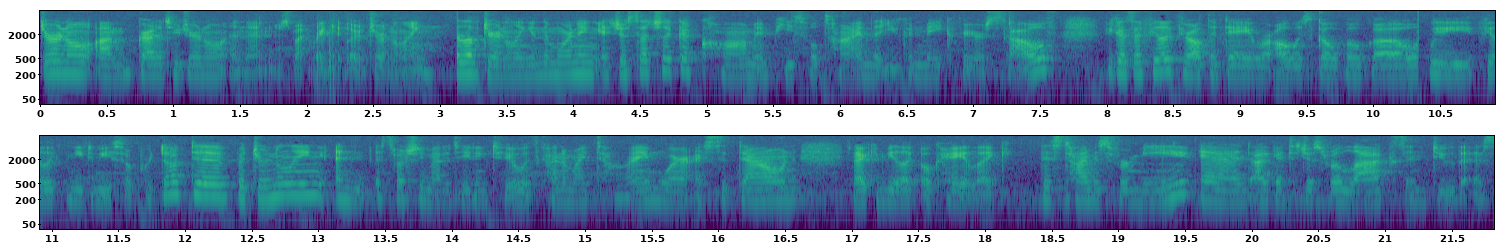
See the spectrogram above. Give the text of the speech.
journal um gratitude journal and then just my regular journaling. I love journaling in the morning. It's just such like a calm and peaceful time that you can make for yourself because i feel like throughout the day we're always go go go. We feel like we need to be so productive but journaling and especially meditating too it's kind of my time where i sit down and i can be like okay like this time is for me and I get to just relax and do this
